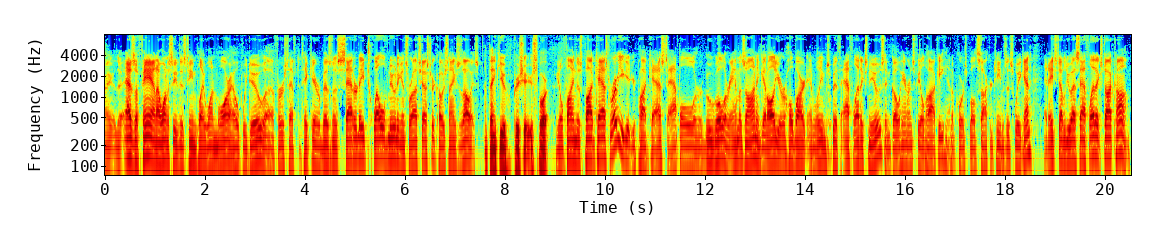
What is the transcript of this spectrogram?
Right. As a fan, I want to see this team play one more. I hope we do. Uh, first, have to take care of business Saturday, 12 noon against Rochester. Coach, thanks as always. Thank you. Appreciate your support. You'll find this podcast wherever you get your podcasts, Apple or Google or Amazon, and get all your Hobart and William Smith athletics news and go Herons Field hockey, and of course both soccer teams this weekend at hwsathletics.com.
